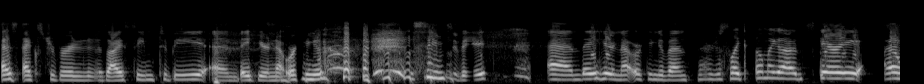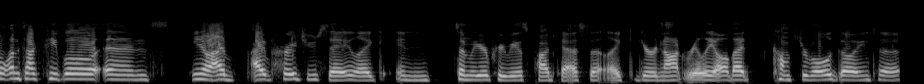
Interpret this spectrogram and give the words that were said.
as extroverted as I seem to be, and they hear networking seem to be, and they hear networking events, and they're just like, "Oh my god, scary! I don't want to talk to people." And you know, I've I've heard you say like in some of your previous podcasts that like you're not really all that comfortable going to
